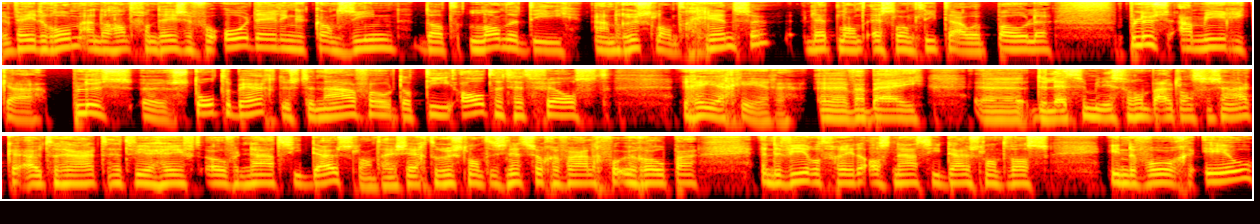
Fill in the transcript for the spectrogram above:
uh, wederom aan de hand van deze veroordelingen kan zien dat landen die aan Rusland grenzen, Letland, Estland, Litouwen, Polen, plus Amerika, plus uh, Stoltenberg, dus de NAVO, dat die altijd het felst reageren. Uh, waarbij uh, de laatste minister van Buitenlandse Zaken uiteraard het weer heeft over Nazi-Duitsland. Hij zegt Rusland is net zo gevaarlijk voor Europa en de wereldvrede als Nazi-Duitsland was in de vorige eeuw.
